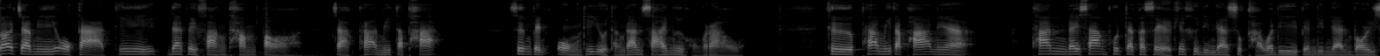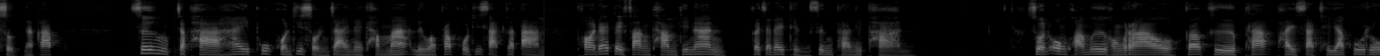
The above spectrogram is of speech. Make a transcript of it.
ก็จะมีโอกาสที่ได้ไปฟังธรรมต่อจากพระมิตรภะซึ่งเป็นองค์ที่อยู่ทางด้านซ้ายมือของเรา คือพระมิตรภะเนี่ยท่านได้สร้างพุทธเกษตรก็คือดินแดนสุขาวดี เป็นดินแดนบริสุทธิ์นะครับ ซึ่งจะพาให้ผู้คนที่สนใจในธรรมะ หรือว่าพระโพธิสัตว์ก็ตาม พอได้ไปฟังธรรมที่นั่น ก็จะได้ถึงซึ่งพระนิพพาน ส่วนองค์ขวามือของเราก็คือพระภัยสัชยคุรุ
